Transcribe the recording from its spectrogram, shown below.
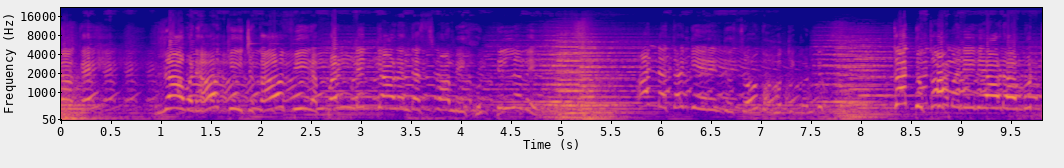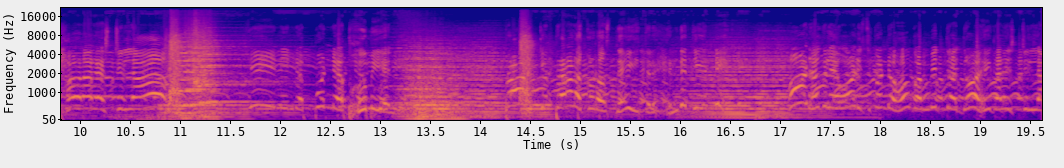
ಯಾಕೆ? ರಾವಣ, ಕೀಚಕ, ವೀರ ಪಂಡಿತ್ಯಾನಂದ ಸ್ವಾಮಿ ಹುಟ್ಟಿಲ್ಲವೇ? ಅಣ್ಣ ತಂಗಿಯರೆಂದು ಸೋಗು ಹಾಕಿಕೊಂಡು ಕದ್ದು ಕಾಮಲೀಲೆ ಆಡೋ ಮುಟ್ಟಾಳರಷ್ಟಿಲ್ಲ ಪುಣ್ಯ ಭೂಮಿಯಲ್ಲಿ ಪ್ರಾಣಕ್ಕೆ ಪ್ರಾಣ ಕೊಡೋ ಸ್ನೇಹಿತರ ಹೆಂಡತಿಯಲ್ಲಿ ಹಾಡಗಲೇ ಓಡಿಸಿಕೊಂಡು ಹೋಗೋ ಮಿತ್ರ ದ್ರೋಹಿಗಳಿಷ್ಟಿಲ್ಲ.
